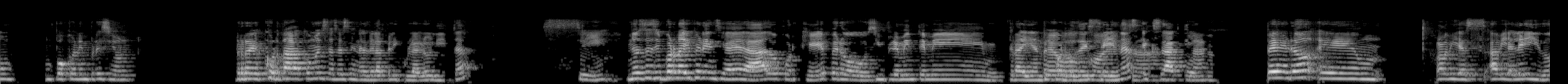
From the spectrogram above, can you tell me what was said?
un poco la impresión? Recordaba como estas escenas de la película Lolita, Sí. No sé si por la diferencia de edad o por qué, pero simplemente me traían recuerdos de escenas. Exacto. Pero eh, había leído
